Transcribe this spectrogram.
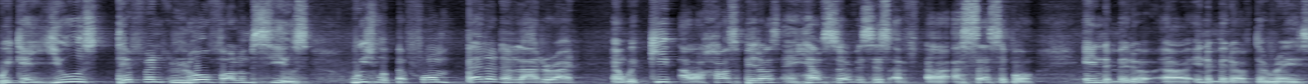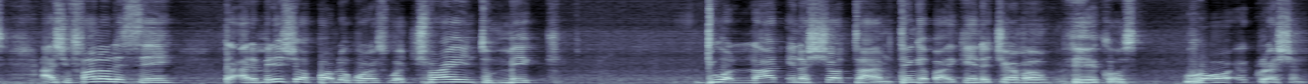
we can use different low volume seals, which will perform better than laterite and we keep our hospitals and health services uh, accessible in the middle uh, in the middle of the rains. I should finally say that at the Ministry of Public Works, we're trying to make do a lot in a short time. Think about again the German vehicles, raw aggression.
